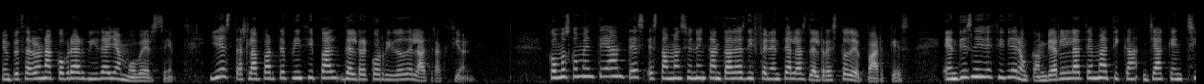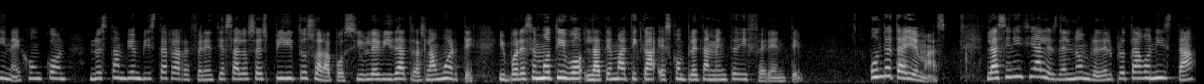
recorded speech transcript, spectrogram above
empezaron a cobrar vida y a moverse. Y esta es la parte principal del recorrido de la atracción. Como os comenté antes, esta mansión encantada es diferente a las del resto de parques. En Disney decidieron cambiarle la temática, ya que en China y Hong Kong no están bien vistas las referencias a los espíritus o a la posible vida tras la muerte, y por ese motivo la temática es completamente diferente. Un detalle más. Las iniciales del nombre del protagonista,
